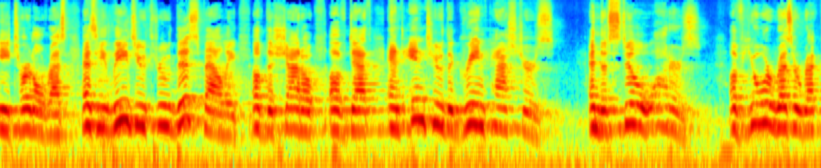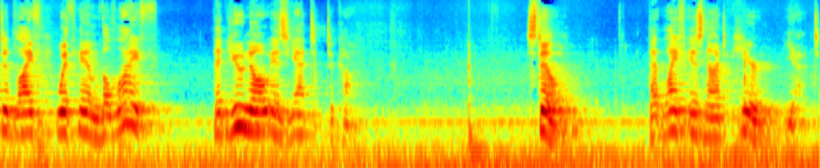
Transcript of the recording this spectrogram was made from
eternal rest as he leads you through this valley of the shadow of death and into the green pastures and the still waters of your resurrected life with him, the life that you know is yet to come. Still, that life is not here yet.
